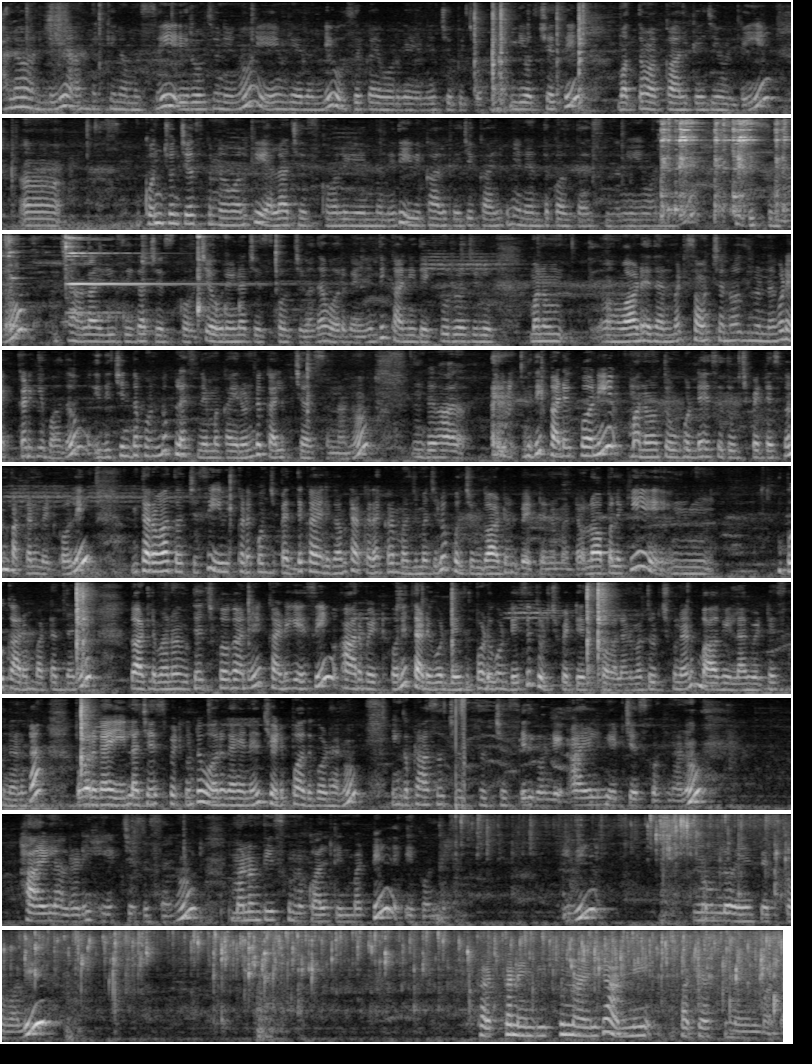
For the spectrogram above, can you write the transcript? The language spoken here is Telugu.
హలో అండి అందరికీ నమస్తే. ఈరోజు నేను ఏం లేదండి ఉసిరికాయ ఊరగాయ అనేది చూపించుకుంటున్నాను ఇది వచ్చేసి మొత్తం ఒక కాల్ కేజీ ఉంటాయి కొంచెం చేసుకున్న వాళ్ళకి ఎలా చేసుకోవాలి ఏందనేది ఇవి కాల్ కేజీ కాయలకి నేను ఎంత కొలత వేస్తున్నాను ఏమనేది చూపిస్తున్నాను. చాలా ఈజీగా చేసుకోవచ్చు. ఎవరైనా చేసుకోవచ్చు కదా ఊరగాయ కానీ ఇది ఎక్కువ రోజులు మనం వాడేదాన్ని బట్టి సంవత్సరం రోజులు ఉన్నా కూడా ఎక్కడికి పోదు ఇది చింతపండు ప్లస్ నిమ్మకాయ రెండు కలిపి చేస్తున్నాను. ఇంకా ఇది కడుక్కొని మనం గుడ్డేసి తుడిచిపెట్టేసుకొని పక్కన పెట్టుకోవాలి. తర్వాత వచ్చేసి ఇవి ఇక్కడ కొంచెం పెద్ద కాయలు కాబట్టి అక్కడక్కడ మధ్య మధ్యలో కొంచెం ఘాటులు పెట్టాను అనమాట లోపలికి ఉప్పు కారం పట్టద్దని. ఘాట్లు మనం తెచ్చుకోగానే కడిగేసి ఆరబెట్టుకొని తడిగొడ్డేసి పొడిగొడ్డేసి తుడిచిపెట్టేసుకోవాలన్నమాట. తుడుచుకున్నాను బాగా ఇలా పెట్టేసుకున్నాక ఊరగాయ ఇలా చేసి పెట్టుకుంటే ఊరగాయ అనేది చెడిపోదు కూడాను. ఇంకా ప్రాసెస్ చూసి వచ్చేసి ఇదిగోండి ఆయిల్ హీట్ చేసుకుంటున్నాను. ఆయిల్ ఆల్రెడీ హీట్ చేసేసాను. మనం తీసుకున్న క్వాలిటీని బట్టి ఇదిగోండి ఇవి నూనెలో వేసేసుకోవాలి. కరెక్ట్గా నేను తీసుకున్న ఆయిల్కి అన్నీ పట్టేస్తున్నాయి అనమాట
